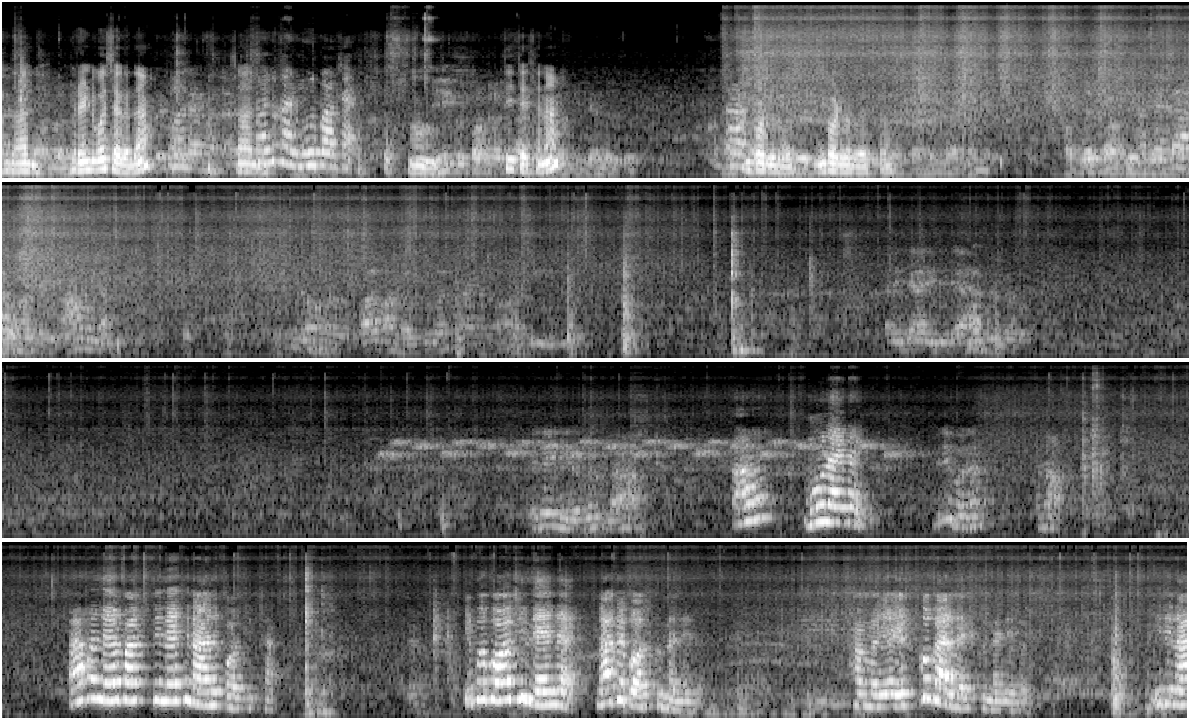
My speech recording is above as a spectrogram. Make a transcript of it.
రాలే రెండు కోసా కదా చాలు వాళ్ళు కాదు మూడు బాగా ఆ. తీసేసానా ఇంకోటి కూడా వేస్తా ఇంకోటి కూడా వేస్తాం. మూడు నేను ఫస్ట్ తినేసి నాన్న పోసిచ్చా ఇప్పుడు పోసి నేనే నాకే పోసుకున్నా నేను. అమ్మయ్య ఎక్కువ కాదు వేసుకున్నా నేను.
